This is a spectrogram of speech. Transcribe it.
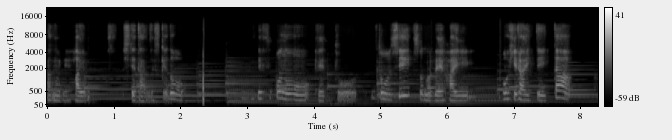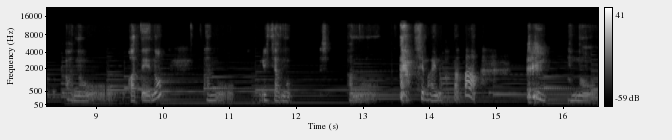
あの礼拝をしてたんですけどでそこの、えっと、当時その礼拝を開いていたあの家庭のあのクリスチャンのあの 姉妹の方があの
